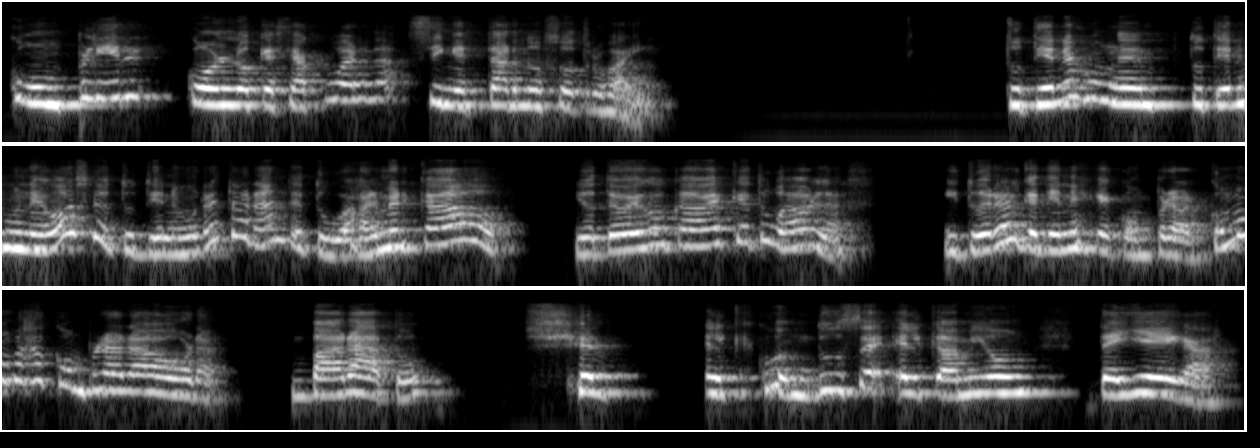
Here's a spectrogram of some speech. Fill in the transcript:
cumplir con lo que se acuerda sin estar nosotros ahí. Tú tienes un, tú tienes un negocio, tú tienes un restaurante, tú vas al mercado, yo te oigo cada vez que tú hablas y tú eres el que tienes que comprar. ¿Cómo vas a comprar ahora barato si el, el que conduce el camión te llega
